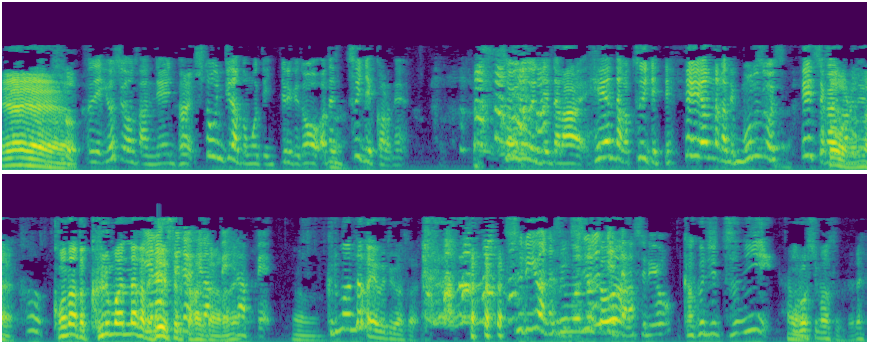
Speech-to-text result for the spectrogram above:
いやいやいやそうで、ヨシオンさんねはい、人んちだと思って言ってるけど、私ついてるからね。そういうこと言ってたら、部屋の中ついてって、部屋の中でものすごい兵士がそうだあるからねね。。この後車の中でラッペレースってだよ、ラッペ、話だからね。ラッペ。うん車の中やめてください。するよ、私。するって言ったらするよ。確実に下ろしますんでね。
